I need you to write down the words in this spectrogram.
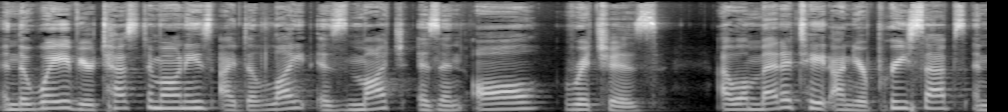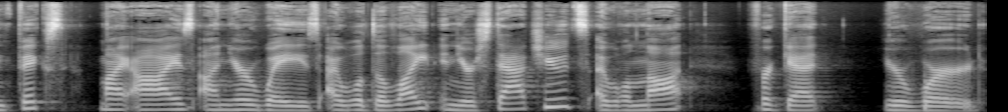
In the way of your testimonies, I delight as much as in all riches. I will meditate on your precepts and fix my eyes on your ways. I will delight in your statutes. I will not forget your word.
